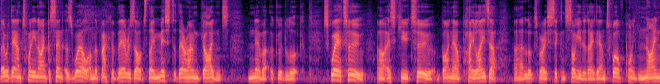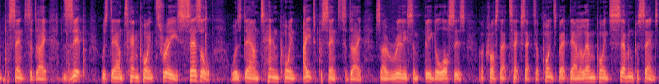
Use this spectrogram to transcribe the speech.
They were down 29% as well on the back of their results. They missed their own guidance. Never a good look. Square 2, uh, SQ2, buy now, pay later, uh, looks very sick and soggy today, down 12.9% today. Zip was down 10.3. Sezzle was down 10.8% today. So really some big losses across that tech sector. PointsBet down 11.7%,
